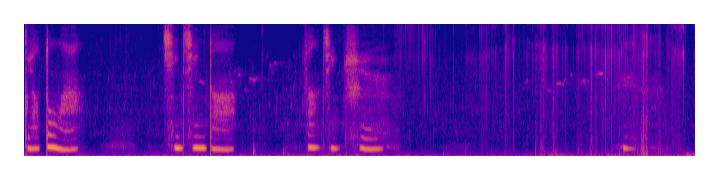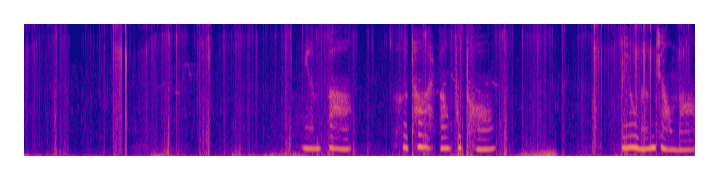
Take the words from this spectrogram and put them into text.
不要动啊，轻轻的。放进去，嗯，棉棒和掏耳棒不同，没有棱角呢，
